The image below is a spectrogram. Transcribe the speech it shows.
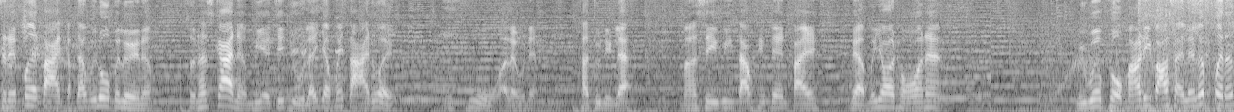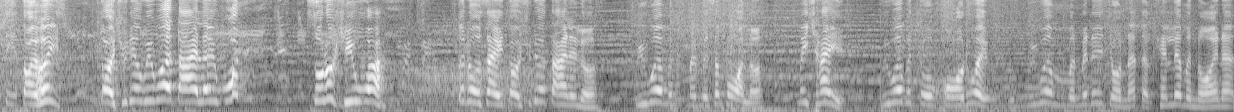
สไนเปอร์ตายกับดาวิโลไปเลยนะส่วนทัสกาเนี่ยมีอาจิตอยู่และยังไม่ตายด้วยโอ้โหอะไรวะเนี่ย คาทูนอีกแล้วมาซีวิ่งตามคลิปเลนไป แบบไม่ย่อท้อนะฮะวิเวอร์โผล่มารีบาวใส่เลยแล้วเปิดอันติต่อยเฮ้ยต่อยชุดเดียววิเวอร์ตายเลยวอตโซโลคิวว่ะกระโดดใส่ต่อยชุดเดียวตายเลยเหรอวิเวอร์มันมันเป็นซัพพอร์ตเหรอไม่ใช่วิเวอร์เป็นตัวคอด้วยวิเวอร์มันไม่ได้จนนะ แต่แค่เลือดมันน้อยนะ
